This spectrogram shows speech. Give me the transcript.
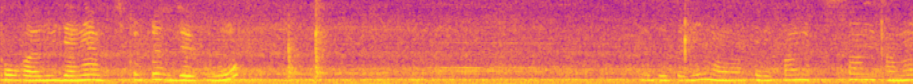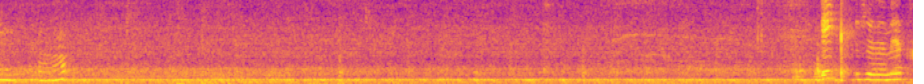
pour euh, lui donner un petit peu plus de goût. Désolée, mon téléphone sonne en même temps. Et je vais mettre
